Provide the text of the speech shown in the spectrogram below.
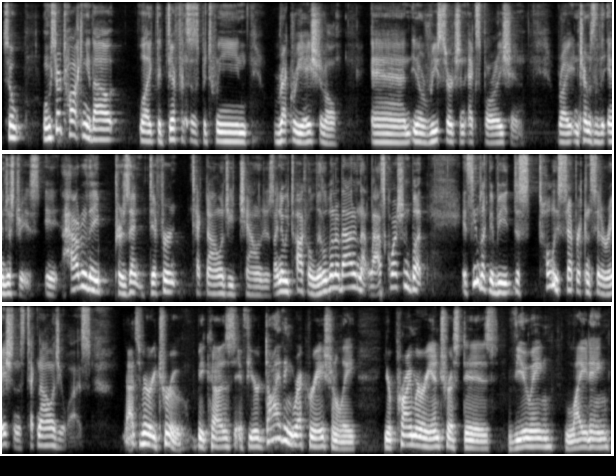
So when we start talking about like the differences between recreational and you know research and exploration right in terms of the industries it, how do they present different technology challenges i know we talked a little bit about it in that last question but it seems like they'd be just totally separate considerations technology wise that's very true because if you're diving recreationally your primary interest is viewing lighting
